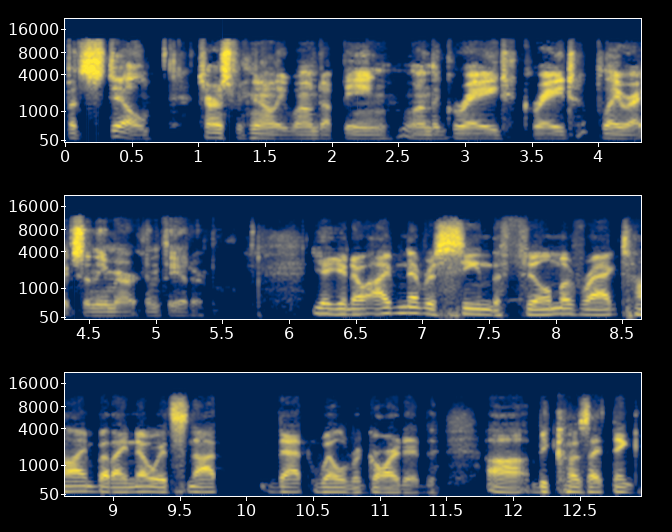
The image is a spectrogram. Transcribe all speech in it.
but still, Terrence McNally wound up being one of the great great playwrights in the American theater. Yeah, you know, I've never seen the film of Ragtime, but I know it's not that well regarded uh, because I think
